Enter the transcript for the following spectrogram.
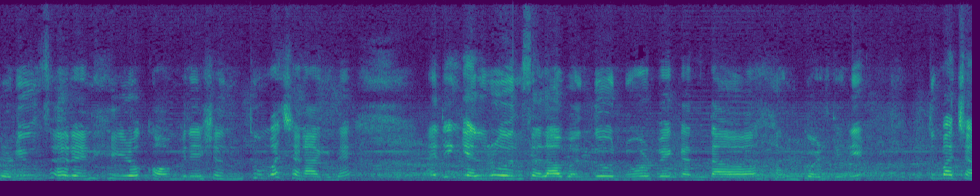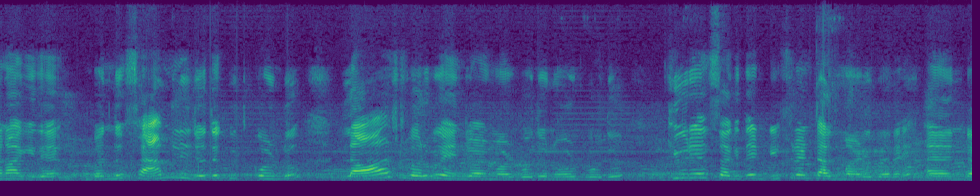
ಪ್ರೊಡ್ಯೂಸರ್ ಆ್ಯಂಡ್ ಹೀರೋ ಕಾಂಬಿನೇಷನ್ ತುಂಬ ಚೆನ್ನಾಗಿದೆ. ಐ ಥಿಂಕ್ ಎಲ್ಲರೂ ಒಂದು ಸಲ ಬಂದು ನೋಡಬೇಕಂತ ಅಂದ್ಕೊಳ್ತೀನಿ ತುಂಬ ಚೆನ್ನಾಗಿದೆ. ಬಂದು ಫ್ಯಾಮಿಲಿ ಜೊತೆ ಕೂತ್ಕೊಂಡು ಲಾಸ್ಟ್ವರೆಗೂ ಎಂಜಾಯ್ ಮಾಡ್ಬೋದು, ನೋಡ್ಬೋದು. ಕ್ಯೂರಿಯಸ್ ಆಗಿದೆ ಡಿಫ್ರೆಂಟಾಗಿ ಮಾಡಿದ್ದಾರೆ. And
